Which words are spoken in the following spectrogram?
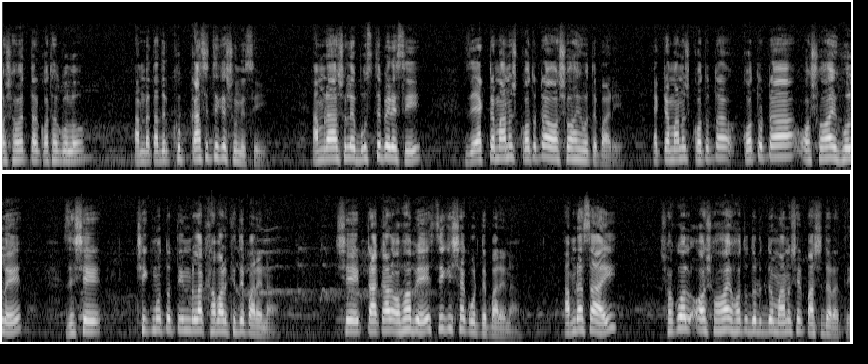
অসহায়তার কথাগুলো আমরা তাদের খুব কাছে থেকে শুনেছি। আমরা আসলে বুঝতে পেরেছি যে একটা মানুষ কতটা অসহায় হতে পারে। একটা মানুষ কতটা কতটা অসহায় হলে যে সে ঠিকমতো তিনবেলা খাবার খেতে পারে না। সে টাকার অভাবে চিকিৎসা করতে পারে না। আমরা চাই সকল অসহায় হতদরিদ্র মানুষের পাশে দাঁড়াতে।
